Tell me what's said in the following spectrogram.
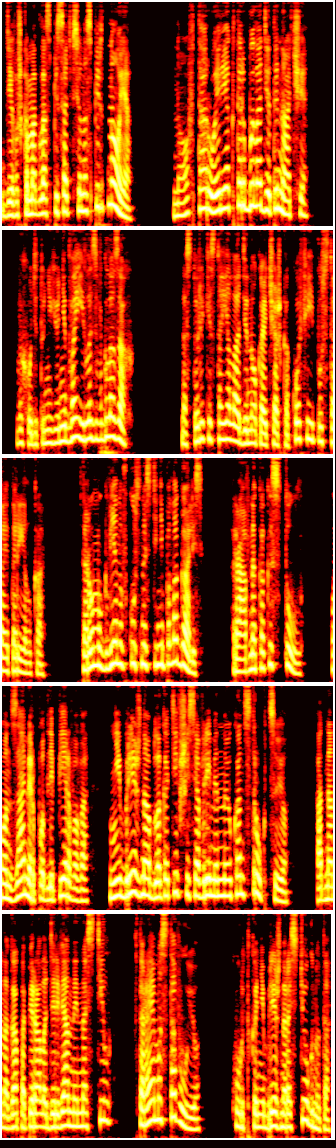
девушка могла списать все на спиртное. Но второй ректор был одет иначе. Выходит, у нее не двоилось в глазах. На столике стояла одинокая чашка кофе и пустая тарелка. Второму Гвену вкусности не полагались, равно как и стул. Он замер подле первого, небрежно облокотившись о временную конструкцию. Одна нога попирала деревянный настил, вторая — мостовую. Куртка небрежно расстегнута,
